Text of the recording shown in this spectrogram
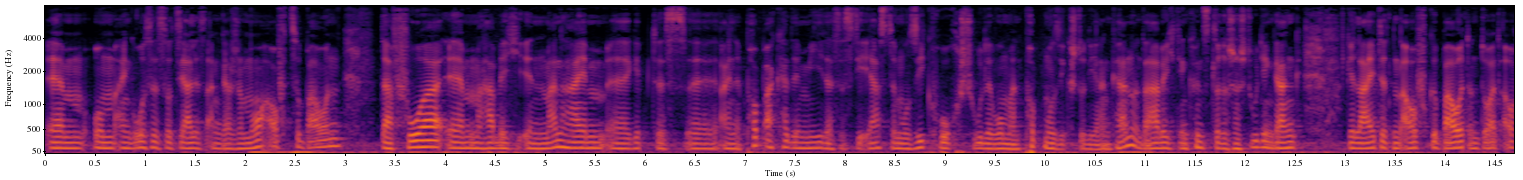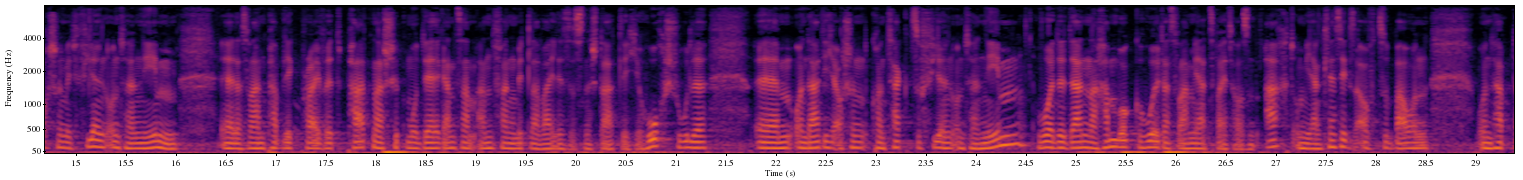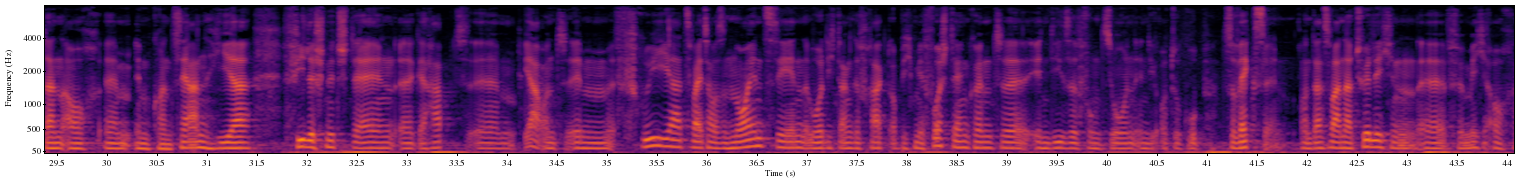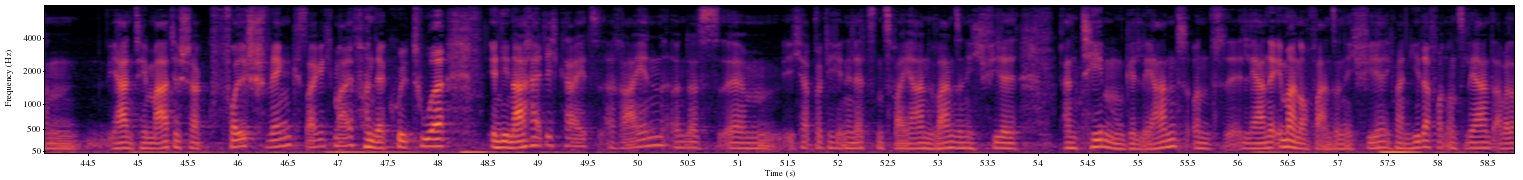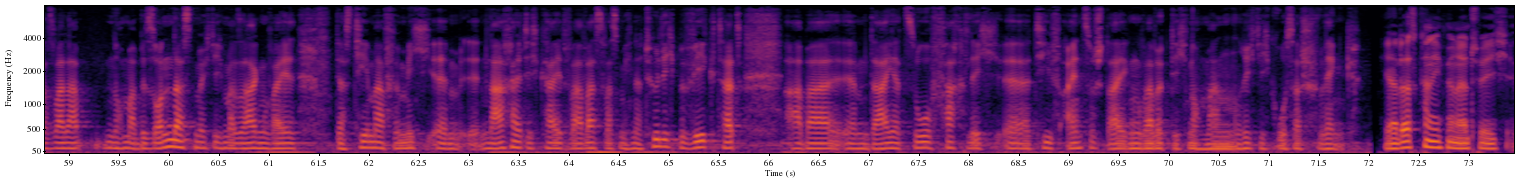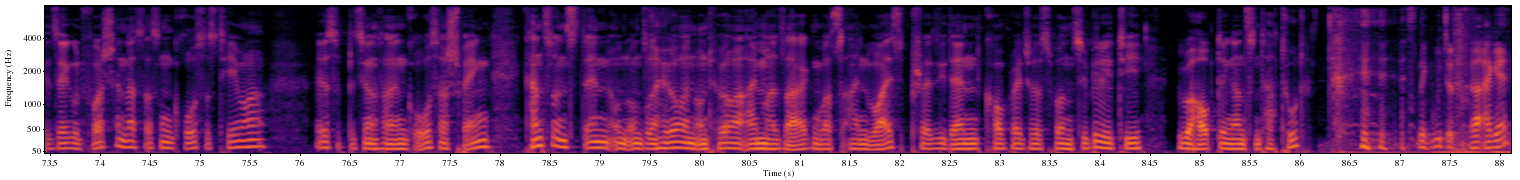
ähm, um ein großes soziales Engagement aufzubauen. Davor ähm, habe ich in Mannheim äh, gibt es äh, eine Popakademie. Das ist die erste Musikhochschule, wo man Popmusik studieren kann. Und da habe ich den künstlerischen Studiengang geleitet und aufgebaut und dort auch schon mit vielen Unternehmen. Äh, das war ein Public-Private Partnership Modell ganz am Anfang mittlerweile mittlerweile ist es eine staatliche Hochschule. Ähm, und da hatte ich auch schon Kontakt zu vielen Unternehmen, wurde dann nach Hamburg geholt, das war im Jahr 2008, um Young Classics aufzubauen und habe dann auch ähm, im Konzern hier viele Schnittstellen äh, gehabt. Ähm, ja, und im Frühjahr 2019 wurde ich dann gefragt, ob ich mir vorstellen könnte, in diese Funktion in die Otto Group zu wechseln. Und das war natürlich ein, äh, für mich auch ein, ja, ein thematischer Vollschwenk, sage ich mal, von der Kultur in die Nachhaltigkeit rein und das, ähm, ich habe wirklich in den letzten zwei Jahren wahnsinnig viel an Themen gelernt und lerne immer noch wahnsinnig viel. Ich meine, jeder von uns lernt, aber das war da nochmal besonders, möchte ich mal sagen, weil das Thema für mich ähm, Nachhaltigkeit war was, was mich natürlich bewegt hat, aber ähm, da jetzt so fachlich äh, tief einzusteigen, war wirklich nochmal ein richtig großer Schwenk. Ja, das kann ich mir natürlich sehr gut vorstellen, dass das ein großes Thema ist, beziehungsweise ein großer Schwenk. Kannst du uns denn und unsere Hörerinnen und Hörer einmal sagen, was ein Vice President Corporate Responsibility überhaupt den ganzen Tag tut? das ist eine gute Frage.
